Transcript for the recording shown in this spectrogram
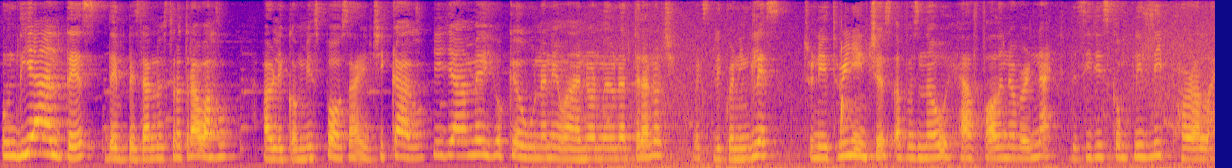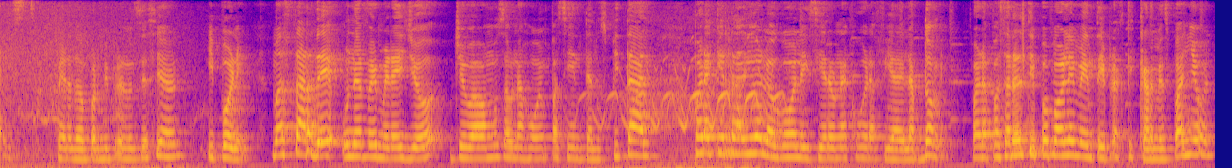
Un día antes de empezar nuestro trabajo, hablé con mi esposa en Chicago y ella me dijo que hubo una nevada enorme durante la noche. Me explicó en inglés. 23 inches of snow have fallen overnight. The city is completely paralyzed perdón por mi pronunciación, y pone, más tarde una enfermera y yo llevábamos a una joven paciente al hospital para que el radiólogo le hiciera una ecografía del abdomen. Para pasar el tiempo amablemente y practicar mi español,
